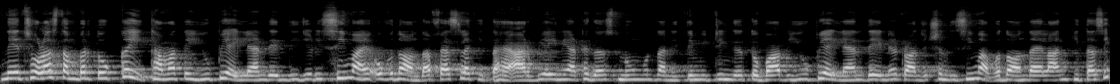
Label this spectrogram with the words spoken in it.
ਨੇ 16 ਸਤੰਬਰ ਤੋਂ ਕਈ ਥਾਵਾਂ ਤੇ ਯੂਪੀਆਈ ਲੈਣ ਦੇਣ ਦੀ ਜਿਹੜੀ ਸੀਮਾ ਹੈ, ਉਹ ਵਧਾਉਣ ਦਾ ਫੈਸਲਾ ਕੀਤਾ ਹੈ। ਆਰਬੀਆਈ ਨੇ 8 ਅਗਸਤ ਨੂੰ ਮੁੱਦਾ ਨੀਤੀ ਮੀਟਿੰਗ ਤੋਂ ਬਾਅਦ ਯੂਪੀਆਈ ਲੈਣ ਦੇਣ, ਟ੍ਰਾਂਜੈਕਸ਼ਨ ਦੀ ਸੀਮਾ ਵਧਾਉਣ ਦਾ ਐਲਾਨ ਕੀਤਾ ਸੀ।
